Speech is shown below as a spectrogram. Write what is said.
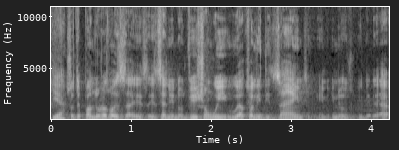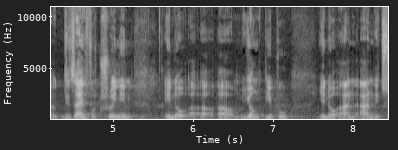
Yeah. So the Pandora's box is, is, is an innovation we, we actually designed, you know, uh, designed for training, you know, uh, uh um, young people you know, and, and it's,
